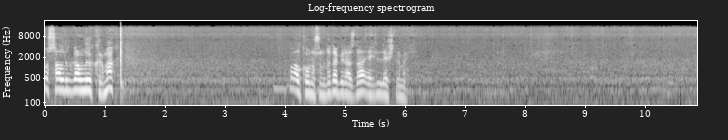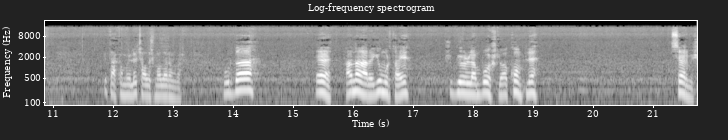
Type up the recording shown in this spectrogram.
O saldırganlığı kırmak bal konusunda da biraz daha ehlileştirmek. Bir takım öyle çalışmalarım var. Burada evet ana arı yumurtayı şu görülen boşluğa komple sermiş.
